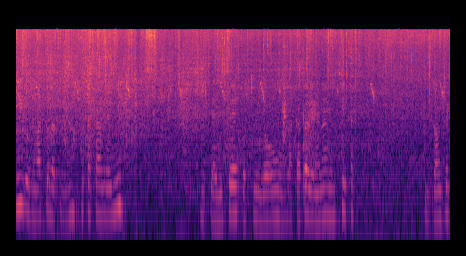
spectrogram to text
higos nomás que la tuvimos que sacar de allí porque allí se construyó la casa de una de mis hijas. Entonces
